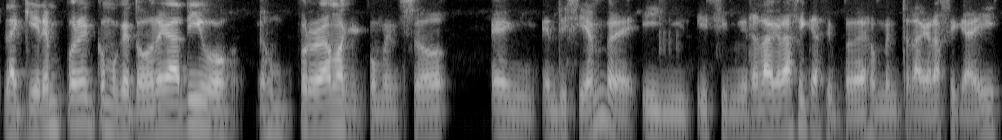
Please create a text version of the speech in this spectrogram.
la quieren poner como que todo negativo. Es un programa que comenzó en, en diciembre. Y, y, si mira la gráfica, si puedes aumentar la gráfica ahí,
